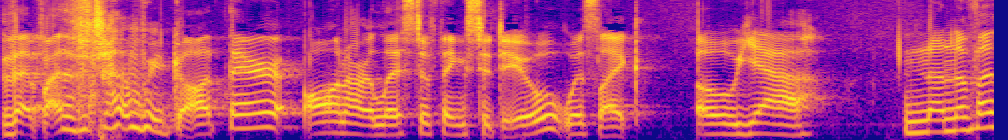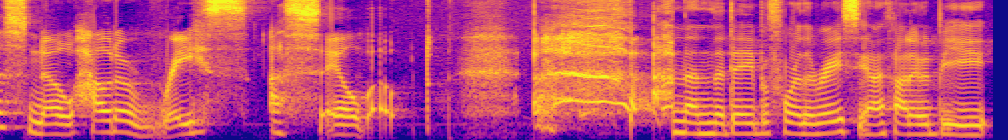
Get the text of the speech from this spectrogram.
that by the time we got there, on our list of things to do was like, oh yeah, none of us know how to race a sailboat. And then the day before the race, you know, I thought it would be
